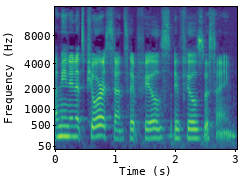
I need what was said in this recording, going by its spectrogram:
I mean, in its purest sense, it feels it feels the same.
